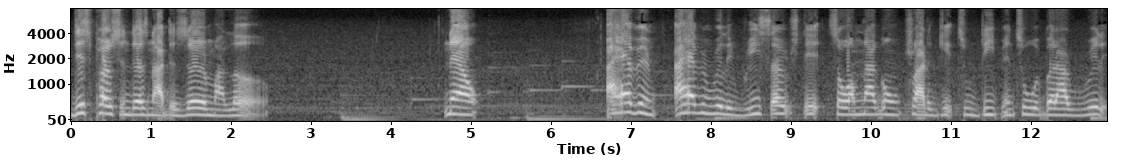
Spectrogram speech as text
this person does not deserve my love? Now, I haven't I haven't really researched it, so I'm not going to try to get too deep into it, but I really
